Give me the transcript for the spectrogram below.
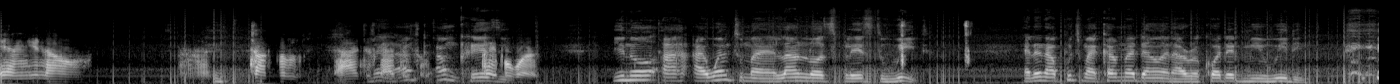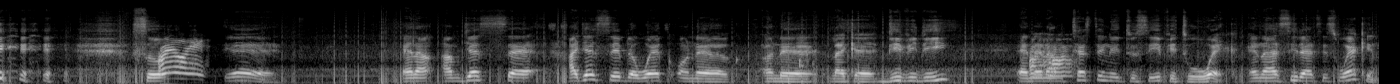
And you know, uh, talk to I just Man, I'm, some I'm crazy. paperwork. You know, I, I went to my landlord's place to weed. And then I put my camera down and I recorded me weeding. so, Really? yeah. And I, I'm just, uh, I just saved the work on a, on a, like a DVD. And then I'm Mhm. testing it to see if it will work. And I see that it's working.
